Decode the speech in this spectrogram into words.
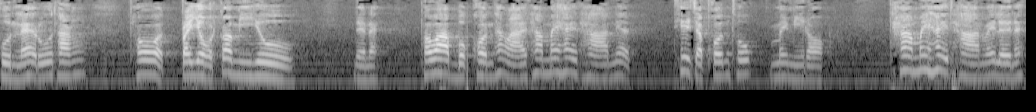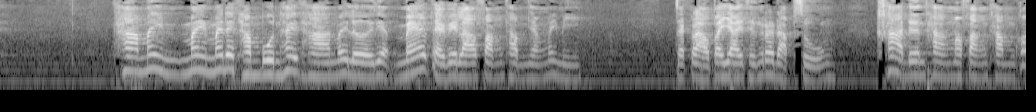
คุณและรู้ทั้งโทษ ประโยชน์ก็มีอยู่เนี่ยนะเพราะว่าบุคคลทั้งหลายถ้าไม่ให้ทานเนี่ยที่จะพ้นทุกข์ไม่มีหรอก ถ้าไม่ให้ทานไว้เลยนะ ถ้าไม่ไม่ไม่ได้ทำบุญให้ทานไว้เลยเนี่ยแม้แต่เวลาฟังธรรมยังไม่มี จะกล่าวไปยายถึงระดับสูง ค่าเดินทางมาฟังธรรมก็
